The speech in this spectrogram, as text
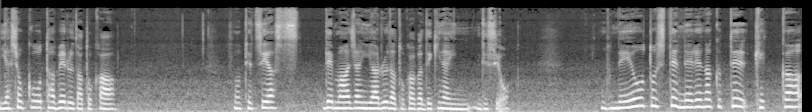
夜食を食べるだとかその徹夜で麻雀やるだとかができないんですよ。寝ようとして寝れなくて結果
